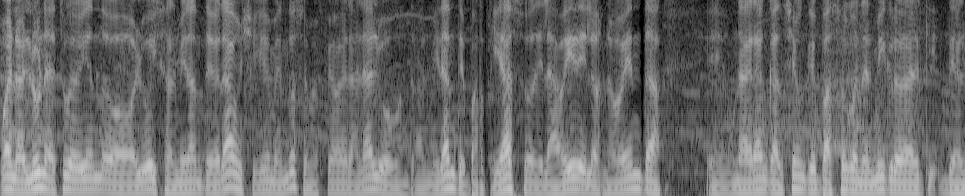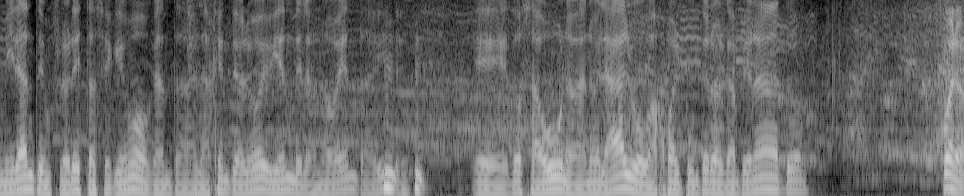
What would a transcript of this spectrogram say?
Bueno, el lunes estuve viendo Luis Almirante Brown, llegué a Mendoza, me fui a ver al Albo contra Almirante, partidazo de la B de los 90. eh, una gran canción que pasó con el micro de, Almirante en Floresta se quemó, canta la gente de Olboy, bien de los 90, ¿viste? Eh, 2 a 1, ganó el Albo, bajó al puntero del campeonato. Bueno,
